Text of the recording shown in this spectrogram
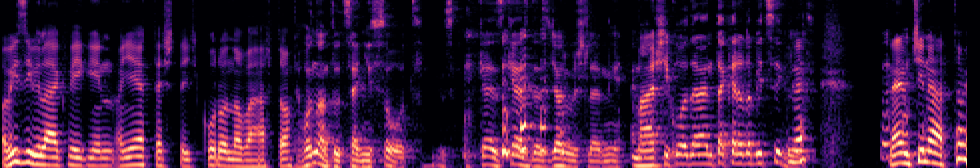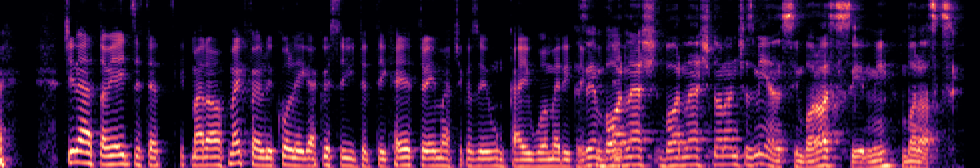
A vízivilág végén a nyertest egy korona várta. Te honnan tudsz ennyi szót? Ez Kezd, kezd ez gyanús lenni. Másik oldalán tekered a biciklit? Nem, csináltam, csináltam jegyzetet. Itt már a megfelelő kollégák összegyűjtötték helyettől, én már csak az ő munkájukból merítek. Ez ilyen barnás, barnás narancs, az milyen szín? Barack szín, mi? Barack.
